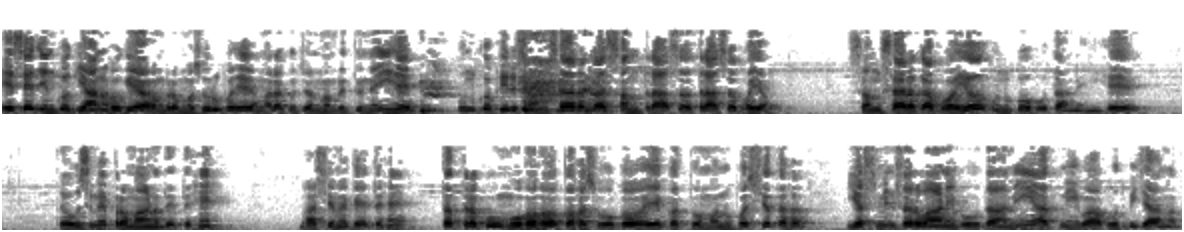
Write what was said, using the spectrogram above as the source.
ऐसे जिनको ज्ञान हो गया हम ब्रह्म स्वरूप है, हमारा कुछ जन्म मृत्यु नहीं है, उनको फिर संसार का संत्रास, त्रास भय। संसार का भय उनको होता नहीं है। तो उसमें प्रमाण देते हैं। भाष्य में कहते हैं, तत्र को मोह कह शोक एकत्व अनुपश्यत, यस्मिन सर्वाणी भूतानि आत्मी भूत बीजानत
